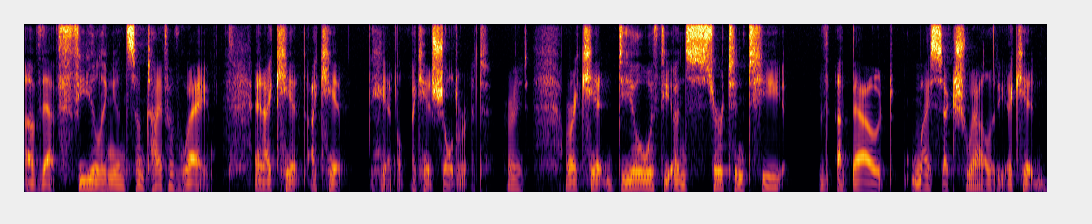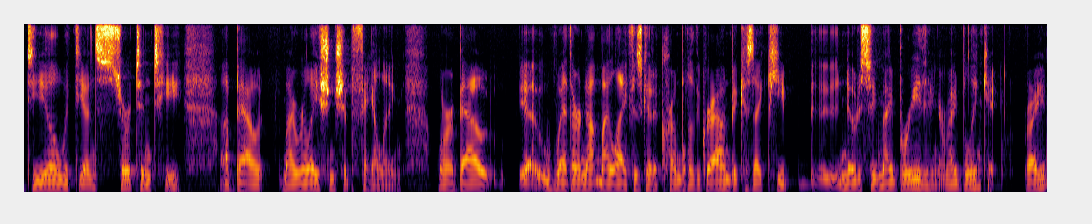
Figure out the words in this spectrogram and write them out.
of that feeling in some type of way. And I can't I can't handle. I can't shoulder it, right? Or I can't deal with the uncertainty about my sexuality. I can't deal with the uncertainty about my relationship failing or about uh, whether or not my life is going to crumble to the ground because I keep uh, noticing my breathing or my blinking, right?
